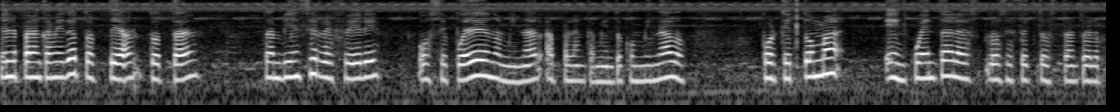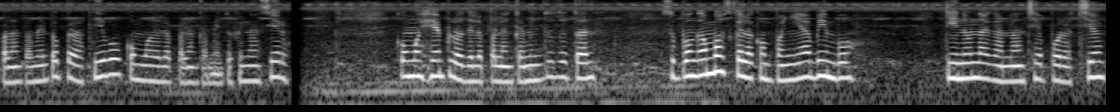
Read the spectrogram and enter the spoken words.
El apalancamiento total, también se refiere o se puede denominar apalancamiento combinado, porque toma en cuenta los efectos tanto del apalancamiento operativo como del apalancamiento financiero. Como ejemplo del apalancamiento total, supongamos que la compañía Bimbo tiene una ganancia por acción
